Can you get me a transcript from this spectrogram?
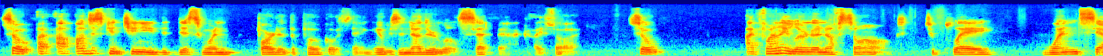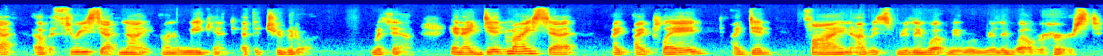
So I, will just continue this one part of the POCO thing. It was another little setback, I thought. So I finally learned enough songs to play one set of a three set night on a weekend at the Troubadour with them. And I did my set. I, I played. I did fine. I was really what we were really well rehearsed.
